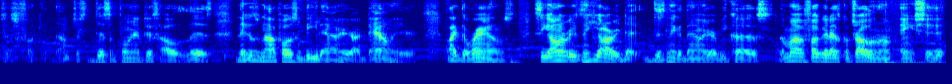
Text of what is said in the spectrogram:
Just fucking, I'm just disappointed this whole list. Niggas not supposed to be down here are down here. Like the Rams. See, the only reason he already that this nigga down here because the motherfucker that's controlling them ain't shit.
